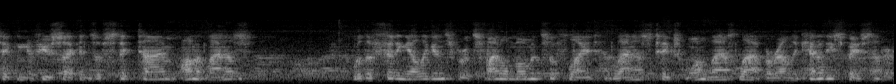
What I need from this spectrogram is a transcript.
taking a few seconds of stick time on Atlantis. With a fitting elegance for its final moments of flight, Atlantis takes one last lap around the Kennedy Space Center.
